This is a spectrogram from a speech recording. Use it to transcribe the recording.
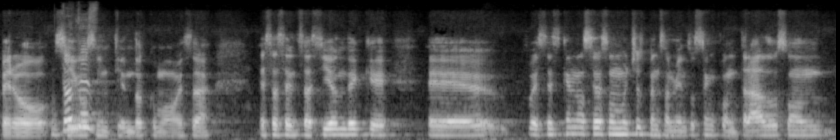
pero sigo sintiendo como esa, esa sensación de que, eh, pues es que no sé, son muchos pensamientos encontrados, son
